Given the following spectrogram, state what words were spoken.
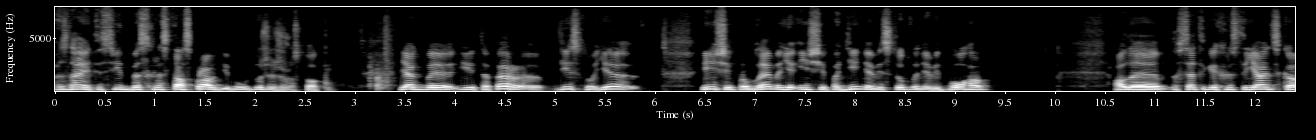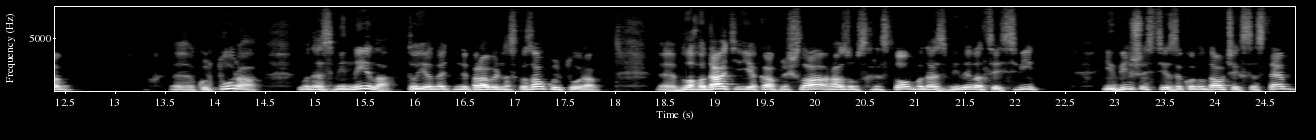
Ви знаєте, світ без Христа справді був дуже жорстокий. Якби і тепер е, дійсно є інші проблеми, є інші падіння, відступлення від Бога. Але все-таки християнська культура вона змінила, то я навіть неправильно сказав культура. Е, Благодать, яка прийшла разом з Христом, вона змінила цей світ. І в більшості законодавчих систем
